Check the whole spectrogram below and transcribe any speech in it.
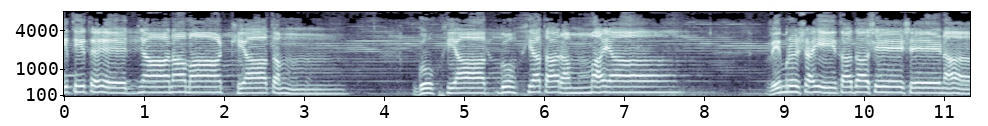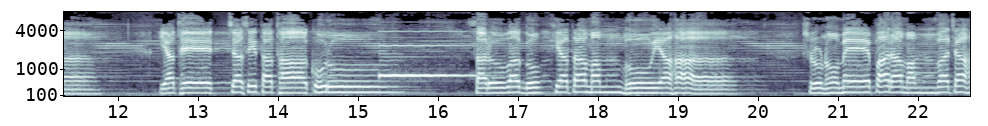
इति ते ज्ञानमाख्यातम्। गुह्याद्गुह्यतरम् मया। विमृशैतदशेषेण यथेच्छसि तथा कुरु। सर्वगुह्यतमम् भूयः। शृणु मे परमम् वचः।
